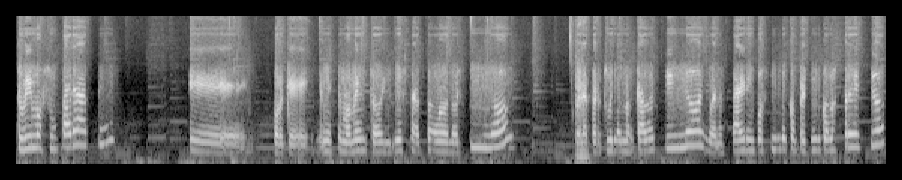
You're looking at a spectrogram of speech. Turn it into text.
Tuvimos un parate eh, porque en este momento ingresa todo lo chino, con la apertura del mercado chino, y bueno, era imposible competir con los precios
